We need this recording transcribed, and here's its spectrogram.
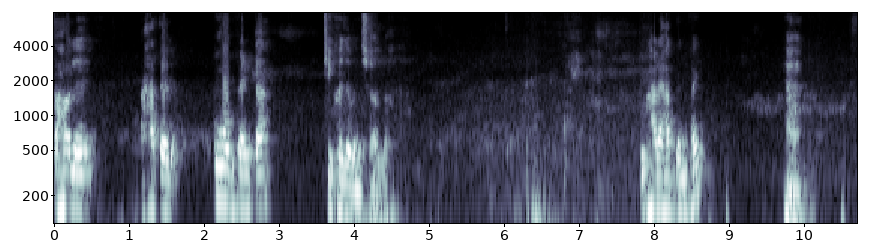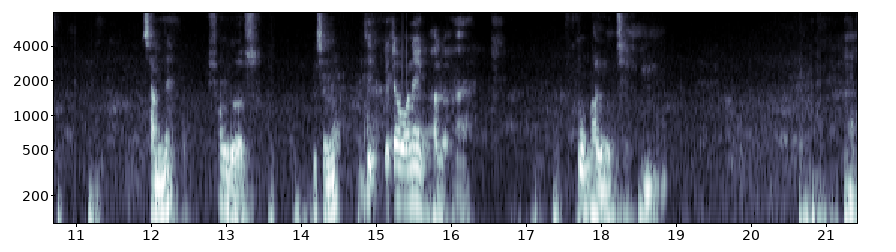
তাহলে হাতের মুভমেন্টটা ঠিক হয়ে যাবে ইনশাআল্লাহ। ঘাড়ে হাত দেন ভাই। হ্যাঁ। সামনে। সুন্দর। পিছনে। এটা অনেক ভালো হ্যাঁ। খুব ভালো হচ্ছে। হুম।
